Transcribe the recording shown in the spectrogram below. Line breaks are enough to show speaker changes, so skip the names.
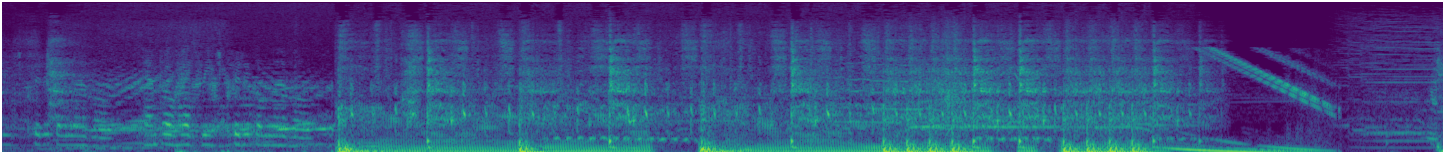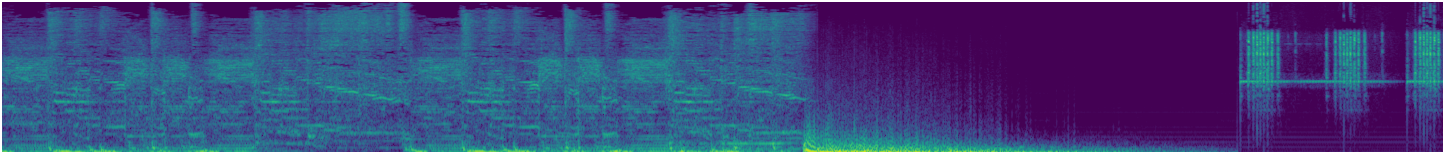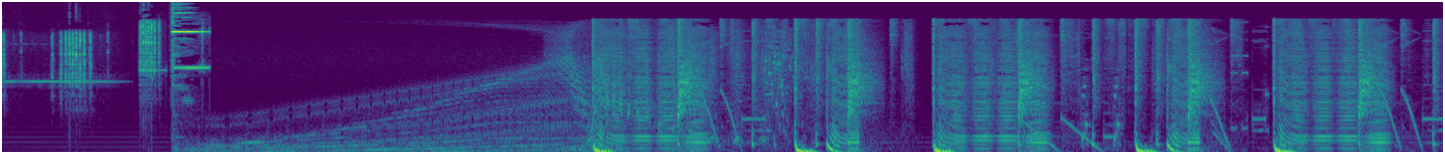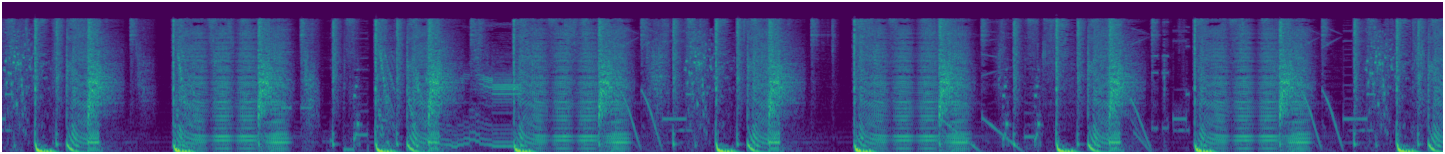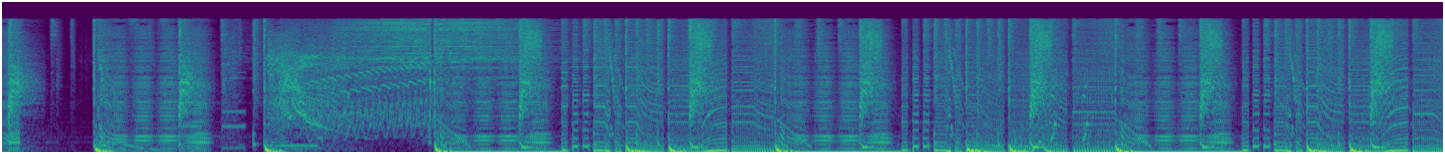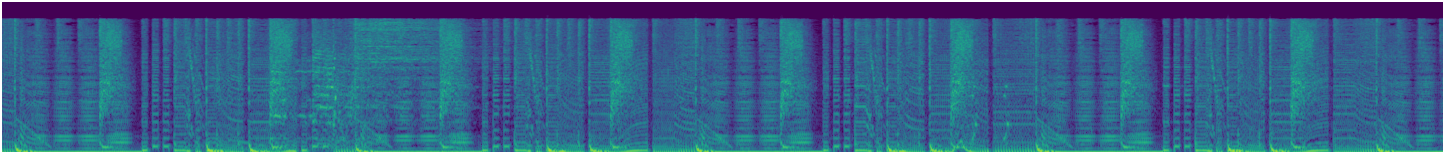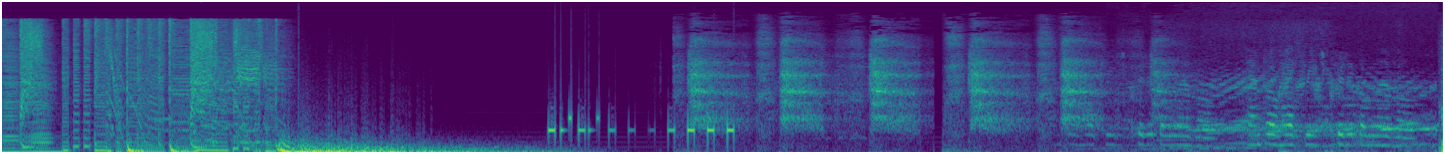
reached critical level. Tempo has reached critical level. Critical level. Tempo has reached critical level.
